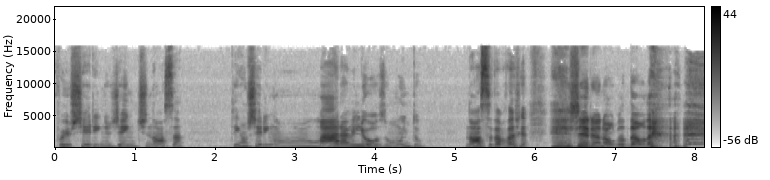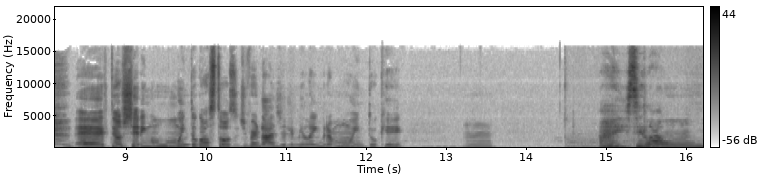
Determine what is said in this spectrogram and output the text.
foi o cheirinho, gente. Nossa, tem um cheirinho maravilhoso, muito... Nossa, dá vontade de... cheirando algodão, né? É, tem um cheirinho muito gostoso, de verdade. Ele me lembra muito o quê? Hum... Ai, sei lá, um,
